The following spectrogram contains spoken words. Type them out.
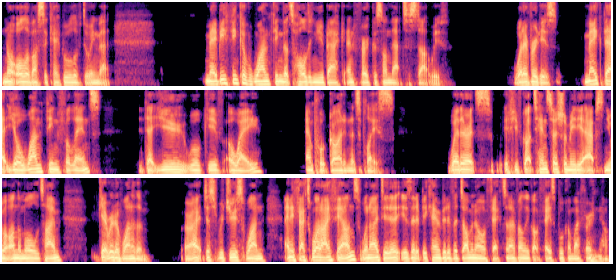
Not all of us are capable of doing that. Maybe think of one thing that's holding you back and focus on that to start with. Whatever it is, make that your one thing for Lent that you will give away and put God in its place. Whether it's, if you've got 10 social media apps and you're on them all the time, get rid of one of them. All right. Just reduce one. And in fact, what I found when I did it is that it became a bit of a domino effect and I've only got Facebook on my phone now.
